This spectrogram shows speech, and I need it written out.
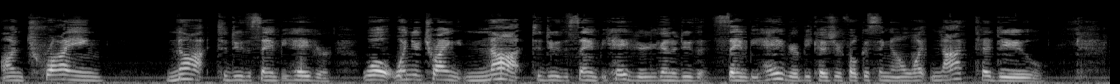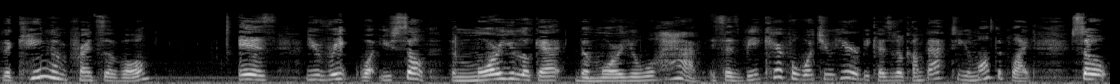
on trying not to do the same behavior. Well, when you're trying not to do the same behavior, you're going to do the same behavior because you're focusing on what not to do. The kingdom principle is you reap what you sow. The more you look at, the more you will have. It says, be careful what you hear because it'll come back to you multiplied. So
